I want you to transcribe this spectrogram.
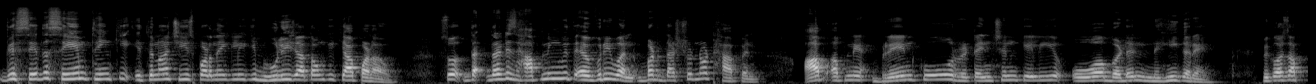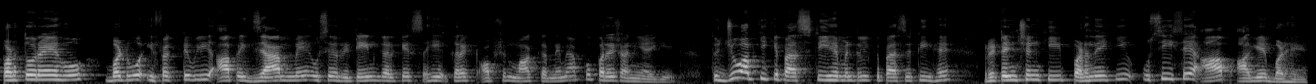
दिस से द सेम थिंग कि इतना चीज़ पढ़ने के लिए कि भूल ही जाता हूँ कि क्या पढ़ा हूँ। So that is happening with everyone but that should not happen आप अपने ब्रेन को रिटेंशन के लिए ओवरबर्डन नहीं करें। बिकॉज़ आप पढ़ तो रहे हो बट वो इफेक्टिवली आप एग्ज़ाम में उसे रिटेन करके सही करेक्ट ऑप्शन मार्क करने में आपको परेशानी आएगी। तो जो आपकी कैपेसिटी है मेंटल कैपेसिटी है रिटेंशन की, पढ़ने की, उसी से आप आगे बढ़ें।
